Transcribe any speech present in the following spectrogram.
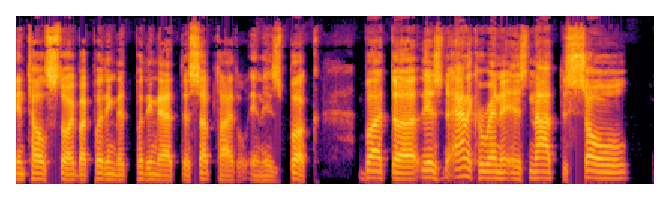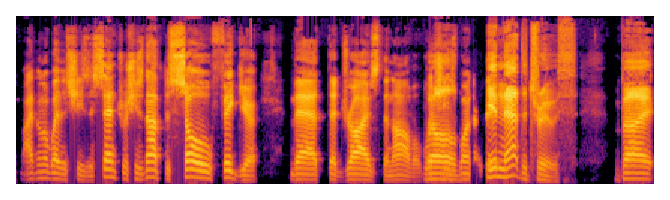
in Tolstoy by putting that putting that uh, subtitle in his book. But uh, there's Anna Karenina is not the sole. I don't know whether she's the central. She's not the sole figure that that drives the novel. But well, the, isn't that the truth? But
